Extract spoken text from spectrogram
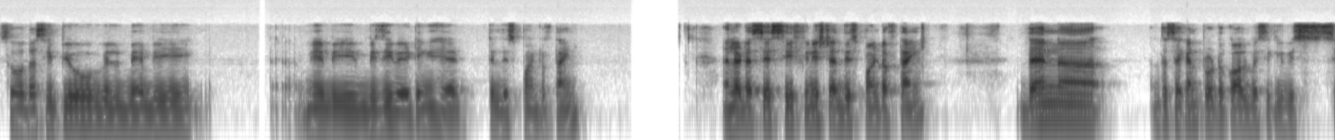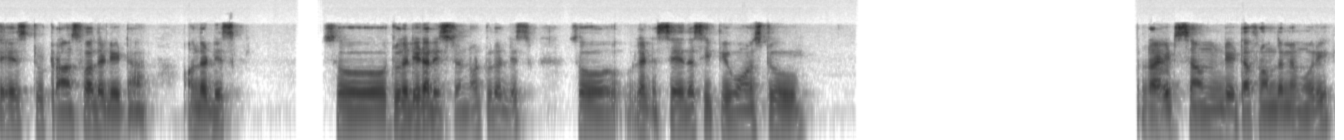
So the CPU will maybe maybe busy waiting here till this point of time. And let us say C finished at this point of time. Then uh, the second protocol basically which says to transfer the data on the disk. So to the data register, not to the disk. So let us say the CPU wants to write some data from the memory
